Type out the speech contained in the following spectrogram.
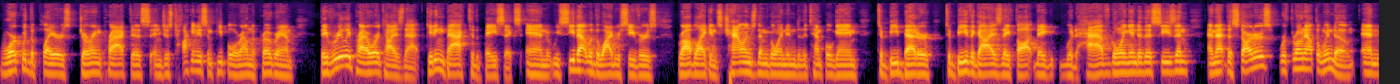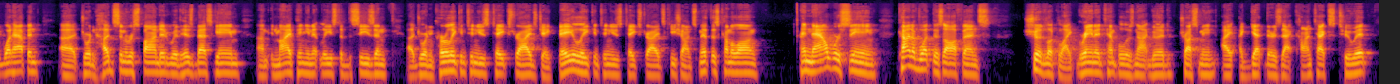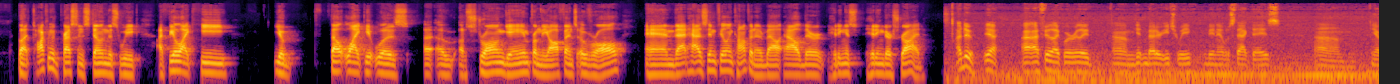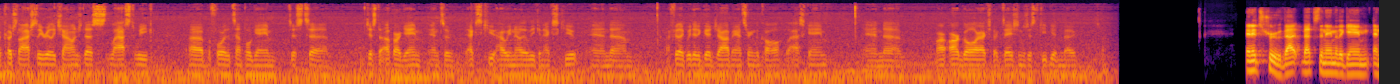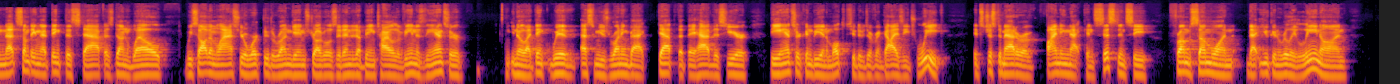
work with the players during practice and just talking to some people around the program. They've really prioritized that, getting back to the basics. And we see that with the wide receivers. Rob Likens challenged them going into the Temple game to be better, to be the guys they thought they would have going into this season, and that the starters were thrown out the window. And what happened? Uh, Jordan Hudson responded with his best game, um, in my opinion, at least, of the season. Uh, Jordan Kerley continues to take strides. Jake Bailey continues to take strides. Keyshawn Smith has come along. And now we're seeing kind of what this offense should look like. Granted, Temple is not good. Trust me. I, I get there's that context to it. But talking with Preston Stone this week, I feel like he, you know, felt like it was a, a, a strong game from the offense overall, and that has him feeling confident about how they're hitting his hitting their stride. I do, yeah. I, I feel like we're really um, getting better each week, being able to stack days. Um, you know, Coach Lashlee really challenged us last week uh, before the Temple game, just to just to up our game and to execute how we know that we can execute. And um, I feel like we did a good job answering the call last game. And uh, our, our goal, our expectation is just to keep getting better. And it's true that that's the name of the game, and that's something that I think this staff has done well. We saw them last year work through the run game struggles. It ended up being Tyler Lavine as the answer. You know, I think with SMU's running back depth that they have this year, the answer can be in a multitude of different guys each week. It's just a matter of finding that consistency from someone that you can really lean on.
